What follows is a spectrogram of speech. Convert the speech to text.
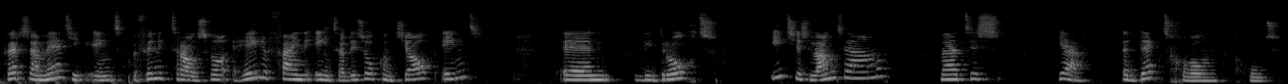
Versa Magic inkt vind ik trouwens wel hele fijne inkt. Dat is ook een chalk inkt. En die droogt ietsjes langzamer. Maar het is, ja, het dekt gewoon goed.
